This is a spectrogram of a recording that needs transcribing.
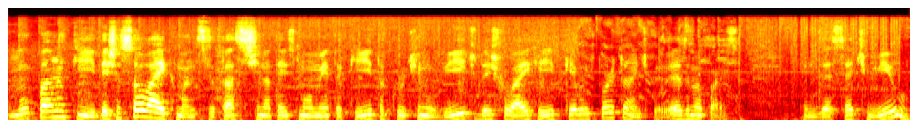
Vamos upando aqui. Deixa o seu like, mano. Se você tá assistindo até esse momento aqui, tá curtindo o vídeo, deixa o like aí, porque é muito importante. Beleza, meu parceiro? Tem 17 mil?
